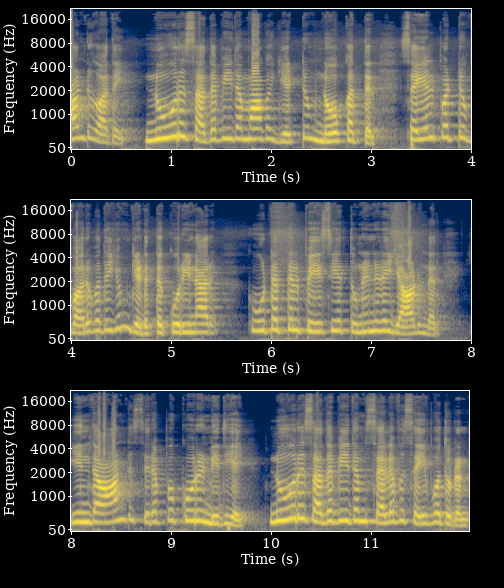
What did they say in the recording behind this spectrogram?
ஆண்டு அதை நூறு சதவீதமாக எட்டும் நோக்கத்தில் செயல்பட்டு வருவதையும் எடுத்து கூறினார். கூட்டத்தில் பேசிய துணைநிலை ஆளுநர் இந்த ஆண்டு சிறப்பு கூறு நிதியை நூறு சதவீதம் செலவு செய்வதுடன்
